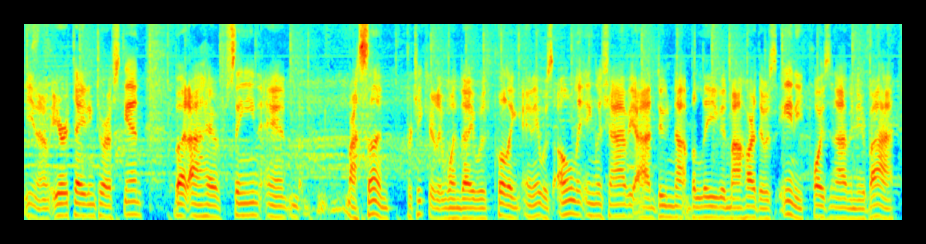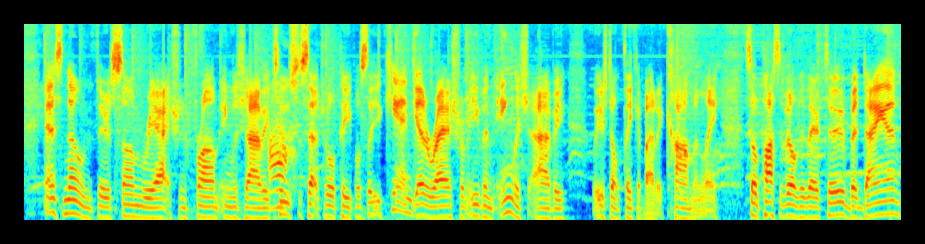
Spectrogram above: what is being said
you know, irritating to our skin, but I have seen, and my son particularly one day was pulling, and it was only English ivy. I do not believe in my heart there was any poison ivy nearby, and it's known that there's some reaction from English ivy to susceptible people, so you can get a rash from even English ivy. We just don't think about it commonly. So possibility there too. But Dan,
